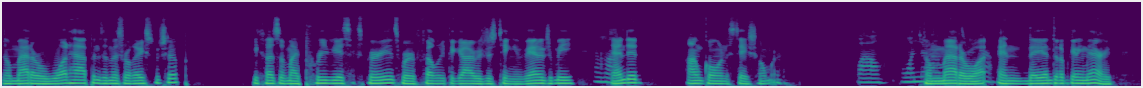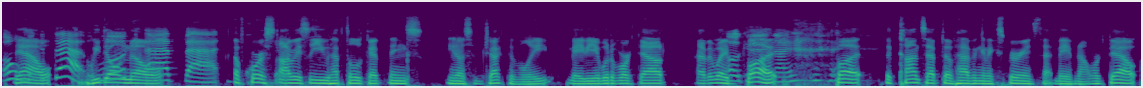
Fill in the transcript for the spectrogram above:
no matter what happens in this relationship, because of my previous experience where it felt like the guy was just taking advantage of me, Uh-huh. ended. I'm going to stay Shomer, wow. I wonder no matter what. And they ended up getting married. Oh, now, look at that. we don't Look know- at that. of course, obviously, you have to look at things, you know, subjectively. Maybe it would have worked out either way, Okay, but but the concept of having an experience that may have not worked out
